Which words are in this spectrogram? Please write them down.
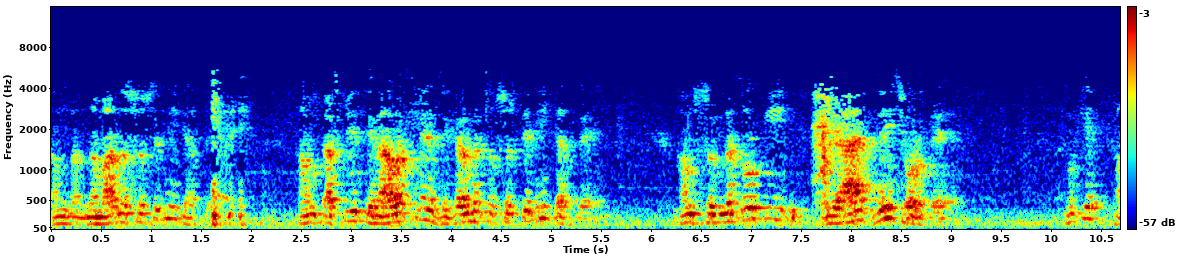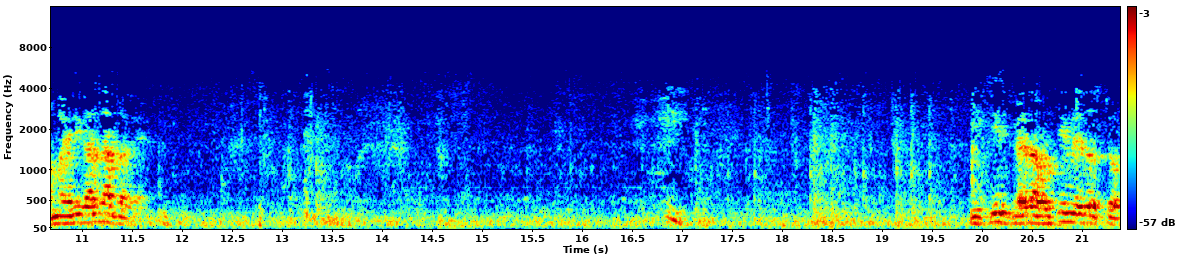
ہم نماز سستی نہیں کرتے ہم تصویر تلاوت میں ذکر میں تو سستی نہیں کرتے ہم سنتوں کی رعایت نہیں چھوڑتے کیونکہ ہماری نگاہ پر ہے یہ چیز پیدا ہوتی میرے دوستوں،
